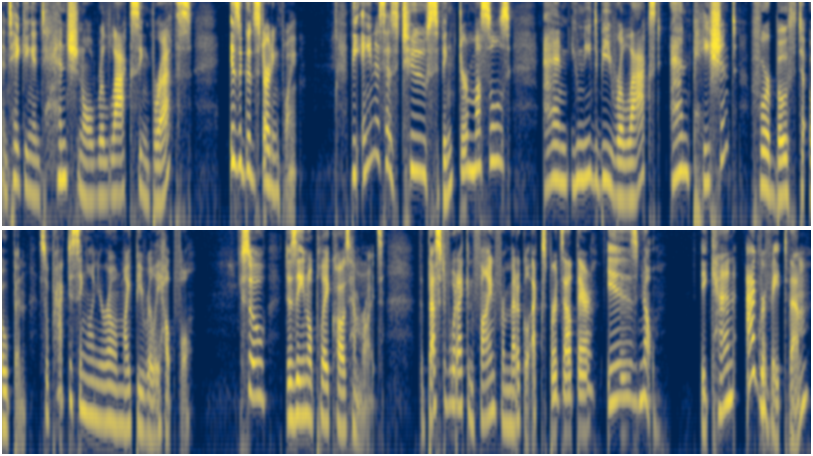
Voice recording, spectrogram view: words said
and taking intentional, relaxing breaths is a good starting point. The anus has two sphincter muscles, and you need to be relaxed and patient for both to open. So, practicing on your own might be really helpful. So, does anal play cause hemorrhoids? The best of what I can find from medical experts out there is no. It can aggravate them,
